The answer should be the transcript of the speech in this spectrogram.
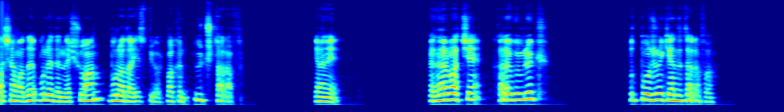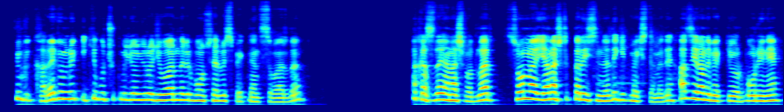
anlaşamadı. Bu nedenle şu an buradayız diyor. Bakın 3 taraf. Yani Fenerbahçe, Karagümrük, futbolcunun kendi tarafı. Çünkü Karagümrük 2,5 milyon euro civarında bir bonservis beklentisi vardı. Takası da yanaşmadılar. Sonra yanaştıkları isimler de gitmek istemedi. Haziran'ı bekliyor Borini.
